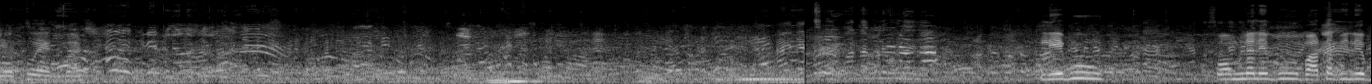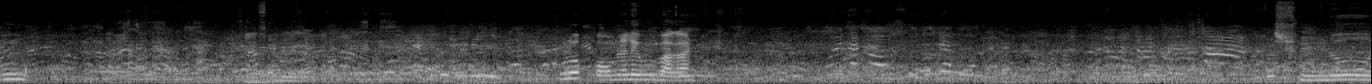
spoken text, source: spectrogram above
দেখো একবার। লেবু, কমলা লেবু, বাতাবি লেবু। পুরো কমলা লেবু বাগান। সুন্দর।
